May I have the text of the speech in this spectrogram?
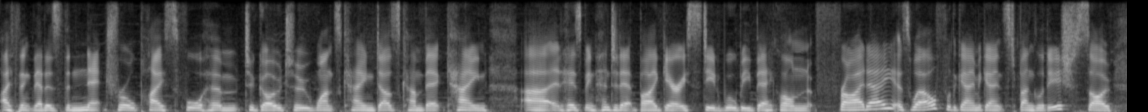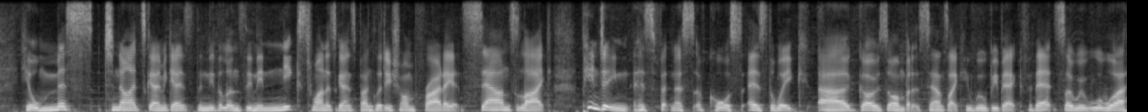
I think that is the natural place for him to go to once Kane does come back. Kane, uh, it has been hinted at by Gary Stead, will be back on Friday as well for the game against Bangladesh. So he'll miss tonight's game against the Netherlands. Then the next one is against Bangladesh on Friday. It sounds like, pending his fitness, of course, as the week uh, goes on, but it sounds like he will be back for that. So we will uh,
